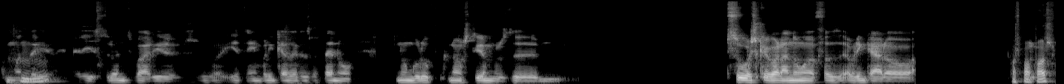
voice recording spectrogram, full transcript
como andei uhum. a isso durante várias, e até em brincadeiras até no, num grupo que nós temos de pessoas que agora andam a, fazer, a brincar ao, aos popós?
